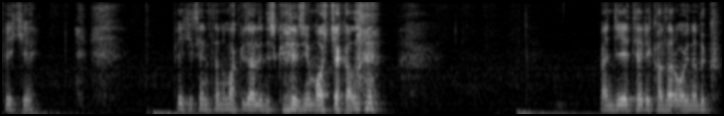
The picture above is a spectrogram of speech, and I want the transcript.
Peki. Peki seni tanımak güzel dedi Square'cim. Hoşça kal. Bence yeteri kadar oynadık.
